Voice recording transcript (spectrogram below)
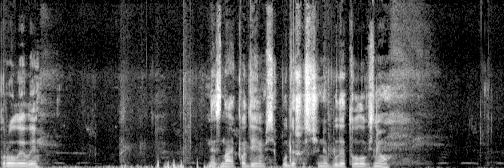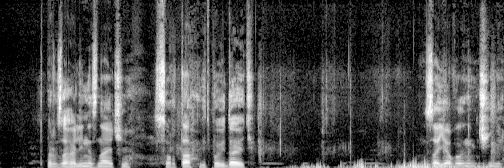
пролили. Не знаю, подивимося, буде щось чи не буде толок з нього. Тепер взагалі не знаю, чи сорта відповідають заявленим чи ні.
